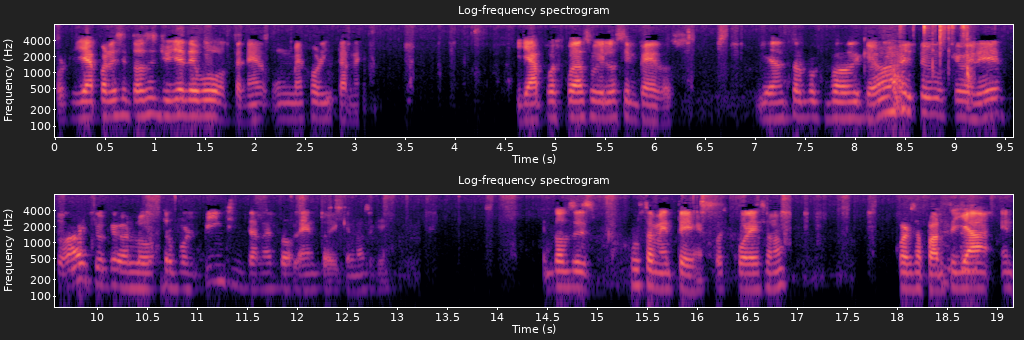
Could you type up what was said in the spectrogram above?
Porque ya parece entonces yo ya debo tener un mejor internet. Y ya pues pueda subirlo sin pedos y ya estar preocupado de que, ay, tengo que ver esto, ay, tengo que ver lo otro por el pinche internet todo lento y que no sé qué. Entonces, justamente, pues por eso, ¿no? Por esa parte, ya en,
